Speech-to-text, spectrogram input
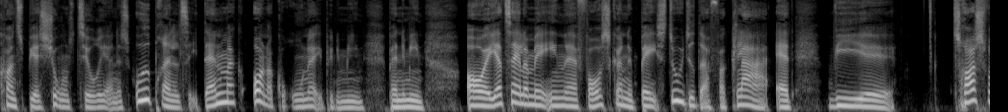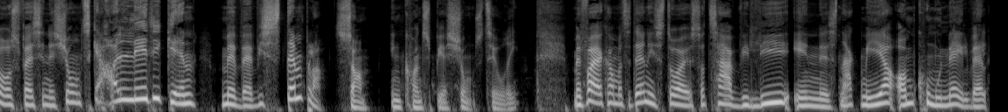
konspirationsteoriernes udbredelse i Danmark under coronaepidemien. Pandemien. Og øh, jeg taler med en af forskerne bag studiet, der forklarer, at vi øh, trods vores fascination, skal holde lidt igen med, hvad vi stempler som en konspirationsteori. Men før jeg kommer til den historie, så tager vi lige en uh, snak mere om kommunalvalg.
